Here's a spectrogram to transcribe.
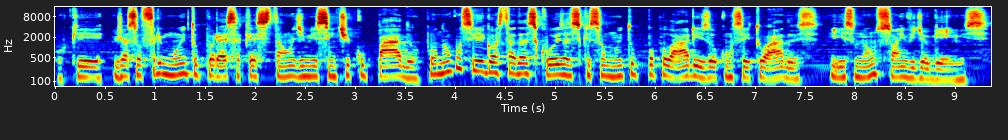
Porque eu já sofri muito por essa questão de me sentir culpado por não conseguir gostar das coisas que são muito populares ou conceituadas, e isso não só em videogames.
